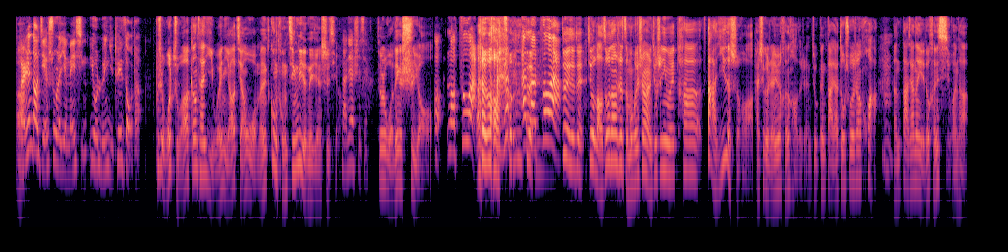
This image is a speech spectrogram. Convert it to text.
啊反正到结束了也没醒，又轮椅推走的，不是，我主要刚才以为你要讲我们共同经历的那件事情，哪件事情？就是我那个室友哦，老邹啊，老邹，啊对老邹啊，对对对，就老邹当时怎么回事儿呢？就是因为他大一的时候啊，还是个人缘很好的人，就跟大家都说得上话，嗯然后大家呢也都很喜欢他。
